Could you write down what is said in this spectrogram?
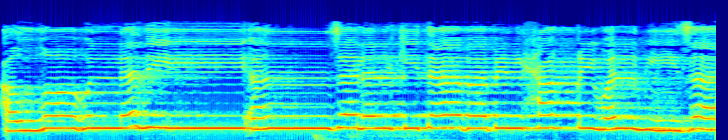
اللہ الذي انزل الكتاب بالحق والميزان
